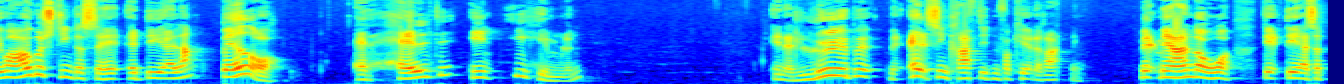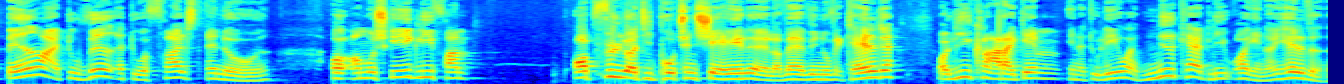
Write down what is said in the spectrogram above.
Det var Augustin, der sagde, at det er langt bedre at halte ind i himlen, end at løbe med al sin kraft i den forkerte retning. Med, med andre ord, det, det er altså bedre, at du ved, at du er frelst af noget, og, og måske ikke lige frem opfylder dit potentiale, eller hvad vi nu vil kalde det, og lige klarer dig igennem, end at du lever et nidkært liv og ender i helvede.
